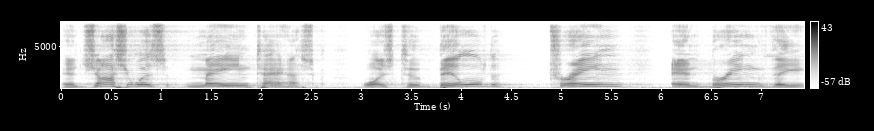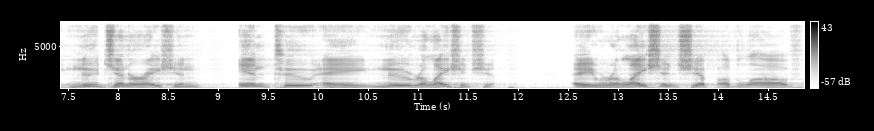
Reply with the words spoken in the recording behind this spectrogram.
And Joshua's main task was to build, train, and bring the new generation into a new relationship, a relationship of love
